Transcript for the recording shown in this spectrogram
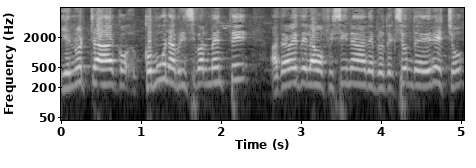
y en nuestra co- comuna principalmente a través de la Oficina de Protección de Derechos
